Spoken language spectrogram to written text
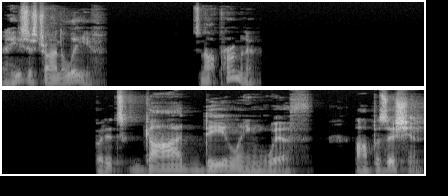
And he's just trying to leave. It's not permanent but it's God dealing with opposition.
